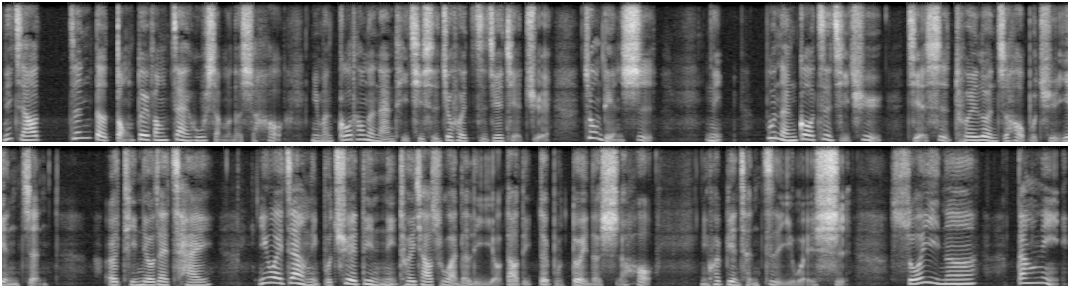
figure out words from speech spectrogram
你只要真的懂对方在乎什么的时候，你们沟通的难题其实就会直接解决。重点是你不能够自己去解释、推论之后不去验证，而停留在猜。因为这样，你不确定你推敲出来的理由到底对不对的时候，你会变成自以为是。所以呢，当你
